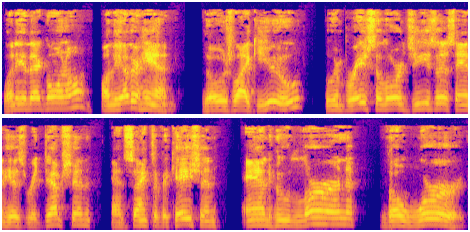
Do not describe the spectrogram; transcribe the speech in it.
Plenty of that going on. On the other hand, those like you who embrace the Lord Jesus and his redemption and sanctification and who learn the word.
